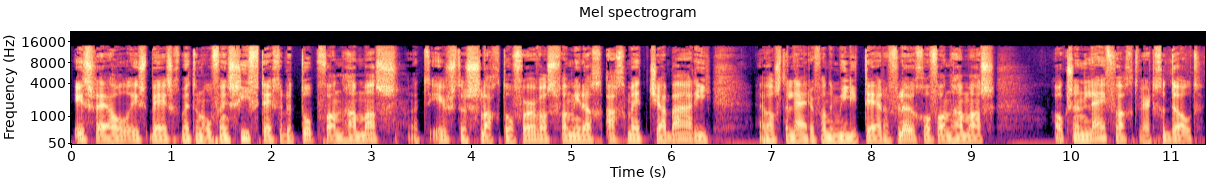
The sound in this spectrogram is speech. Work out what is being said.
Israël is bezig met een offensief tegen de top van Hamas. Het eerste slachtoffer was vanmiddag Ahmed Jabari. Hij was de leider van de militaire vleugel van Hamas. Ook zijn lijfwacht werd gedood.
